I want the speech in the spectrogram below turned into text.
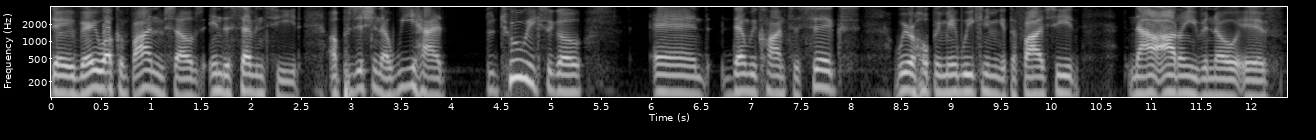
they very well can find themselves in the seventh seed, a position that we had two weeks ago, and then we climbed to six. We were hoping maybe we can even get the five seed now I don't even know if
